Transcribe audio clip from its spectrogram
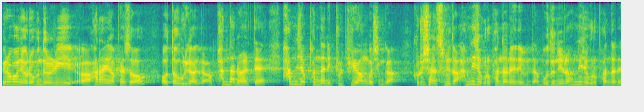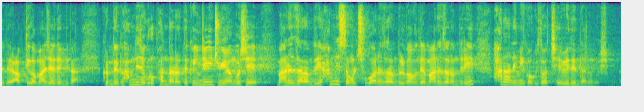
여러분, 여러분들이 어, 하나님 앞에서 어떤 우리가 판단을 할 때 합리적 판단이 불필요한 것인가? 그렇지 않습니다. 합리적으로 판단해야 됩니다. 모든 일을 합리적으로 판단해야 돼요. 앞뒤가 맞아야 됩니다. 그런데 그 합리적으로 판단할 때 굉장히 중요한 것이 많은 사람들이 합리성을 추구하는 사람들 가운데 많은 사람들이 하나님이 거기서 제외된다는 것입니다.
